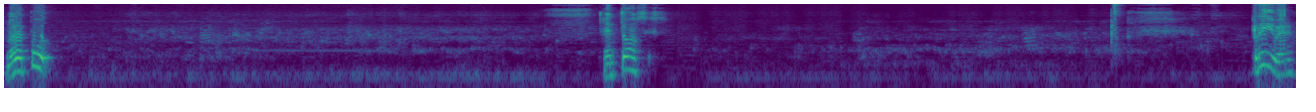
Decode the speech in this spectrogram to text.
No le pudo. Entonces, River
